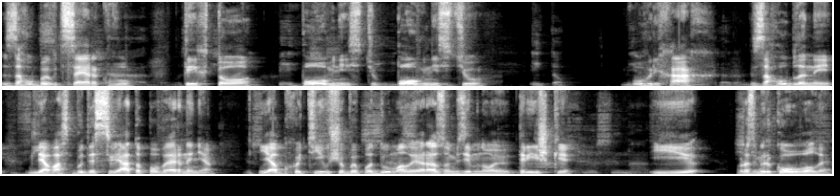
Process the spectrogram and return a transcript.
загубив церкву, тих, хто повністю, повністю у гріхах загублений. Для вас буде свято повернення. Я б хотів, щоб ви подумали разом зі мною трішки і розмірковували.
